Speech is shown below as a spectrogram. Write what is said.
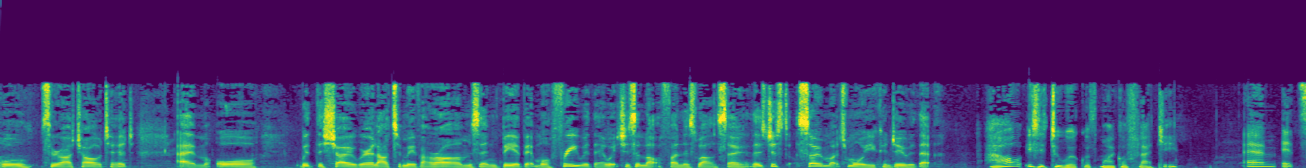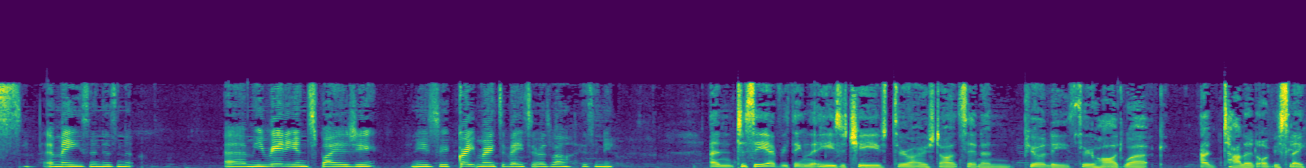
all through our childhood, um, or with the show we're allowed to move our arms and be a bit more free with it, which is a lot of fun as well. So there's just so much more you can do with it. How is it to work with Michael Flatley? Um, it's amazing, isn't it? Um, he really inspires you, and he's a great motivator as well, isn't he? And to see everything that he's achieved through Irish dancing and purely through hard work and talent, obviously,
